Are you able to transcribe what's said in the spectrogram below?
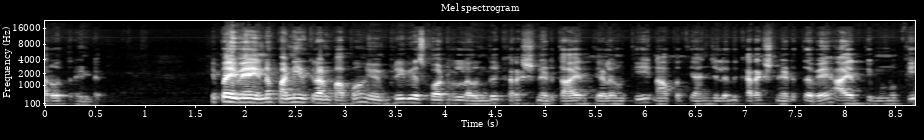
அறுபத்தி ரெண்டு. இப்போ இவன் என்ன பண்ணியிருக்கிறான்னு பார்ப்போம். இவன் ப்ரீவியஸ் குவார்ட்டரில் வந்து கரெக்ஷன் எடுத்து ஆயிரத்தி எழுநூற்றி நாற்பத்தி அஞ்சுலேருந்து கரெக்ஷன் எடுத்தவே ஆயிரத்தி முந்நூற்றி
